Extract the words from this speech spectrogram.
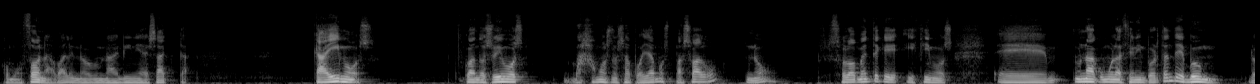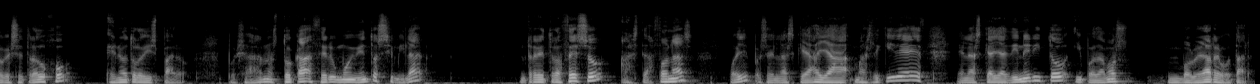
Como zona, ¿vale? No una línea exacta. Caímos, cuando subimos, bajamos, nos apoyamos, ¿pasó algo? No, solamente que hicimos eh, una acumulación importante, boom, lo que se tradujo en otro disparo. Pues ahora nos toca hacer un movimiento similar. Retroceso hasta zonas, oye, pues en las que haya más liquidez, en las que haya dinerito y podamos volver a rebotar.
